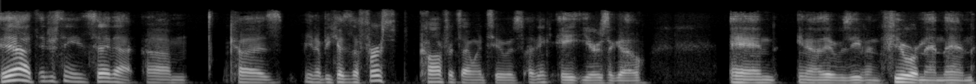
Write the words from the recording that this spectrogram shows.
Yeah it's interesting you say that because um, you know because the first conference i went to was i think eight years ago and you know there was even fewer men then.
